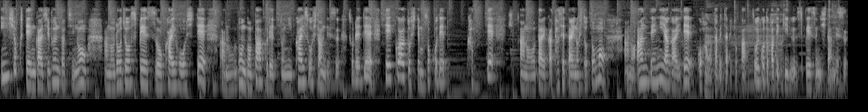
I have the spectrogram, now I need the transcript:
飲食店が自分たちのあの路上スペースを開放してあのどんどんパークレットに改装したんです。それでテイクアウトしてもそこで買ってあの誰か多世帯の人ともあの安全に野外でご飯を食べたりとか、そういうことができるスペースにしたんです。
